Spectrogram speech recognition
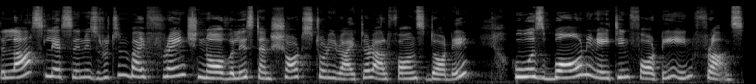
The last lesson is written by French novelist and short story writer Alphonse Daudet, who was born in 1840 in France.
